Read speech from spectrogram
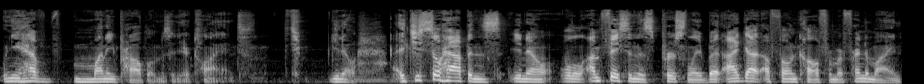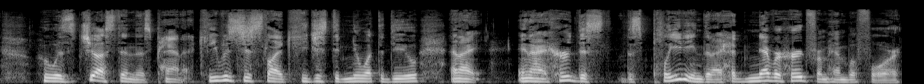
when you have money problems in your client. You know, it just so happens, you know, well, I'm facing this personally, but I got a phone call from a friend of mine who was just in this panic. He was just like, he just didn't know what to do. And I, and I heard this this pleading that I had never heard from him before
